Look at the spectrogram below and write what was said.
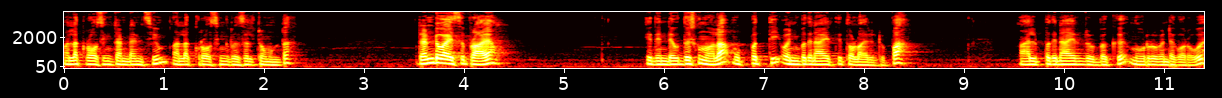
നല്ല ക്രോസിംഗ് ടെൻഡൻസിയും നല്ല ക്രോസിംഗ് റിസൾട്ടും ഉണ്ട്. രണ്ട് വയസ്സ് പ്രായം. ഇതിന്റെ ഉദ്ദേശിക്കുന്ന വില മുപ്പത്തി ഒൻപതിനായിരത്തി തൊള്ളായിരം രൂപ. നാൽപ്പതിനായിരം രൂപയ്ക്ക് നൂറ് രൂപന്റെ കുറവ്.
